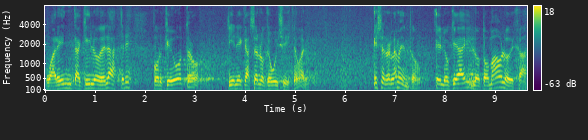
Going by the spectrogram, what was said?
40 kilos de lastre, porque otro tiene que hacer lo que vos hiciste. Bueno, ese reglamento es lo que hay, lo tomás o lo dejás.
